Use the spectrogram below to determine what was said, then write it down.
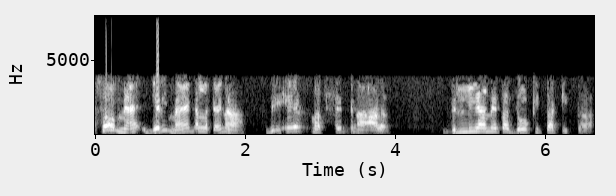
ਸੋ ਮੈਂ ਜਿਹੜੀ ਮੈਂ ਗੱਲ ਕਹਿਣਾ ਵੀ ਇਸ ਮਸਲੇ ਦੇ ਨਾਲ ਦਿੱਲੀਆਂ ਨੇ ਤਾਂ ਜੋ ਕੀਤਾ ਕੀਤਾ।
